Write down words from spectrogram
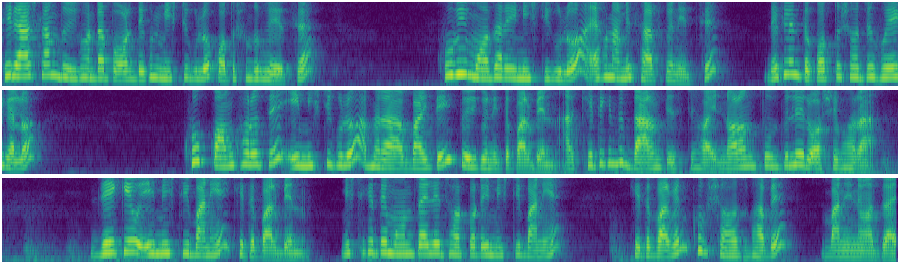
ফিরে আসলাম দুই ঘণ্টা পর। দেখুন মিষ্টিগুলো কত সুন্দর হয়েছে। খুবই মজার এই মিষ্টিগুলো। এখন আমি সার্ভ করে নিচ্ছি। দেখলেন তো কত সহজে হয়ে গেল। খুব কম খরচে এই মিষ্টিগুলো আপনারা বাড়িতেই তৈরি করে নিতে পারবেন। আর খেতে কিন্তু দারুণ টেস্টি হয়, নরম তুলতুলে রসে ভরা। যে কেউ এই মিষ্টি বানিয়ে খেতে পারবেন। মিষ্টি খেতে মন চাইলে ঝটপট এই মিষ্টি বানিয়ে খেতে পারবেন, খুব সহজভাবে বানিয়ে নেওয়া যায়।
